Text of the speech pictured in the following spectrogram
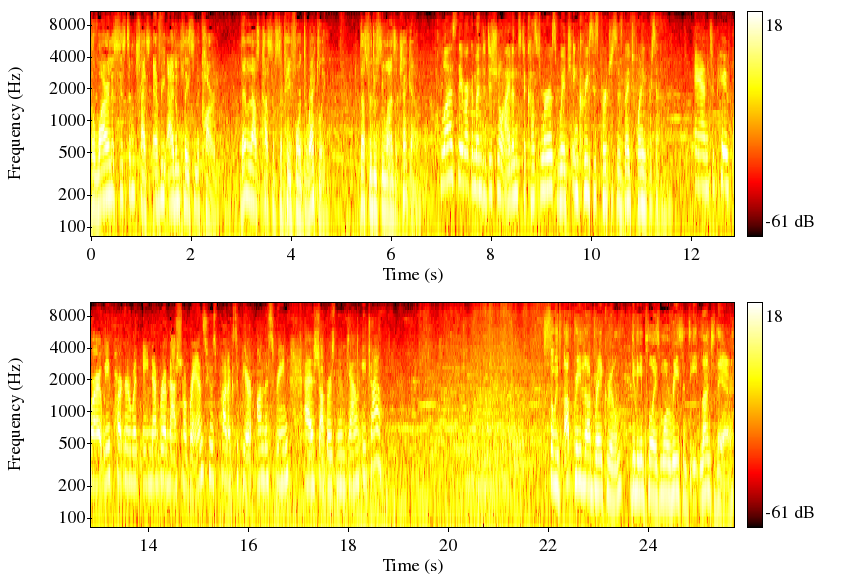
The wireless system tracks every item placed in the cart, then allows customers to pay for it directly, thus reducing lines at checkout. Plus, they recommend additional items to customers, which increases purchases by 20%. And to pay for it, we partner with a number of national brands whose products appear on the screen as shoppers move down each aisle. So we've upgraded our break room, giving employees more reason to eat lunch there,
